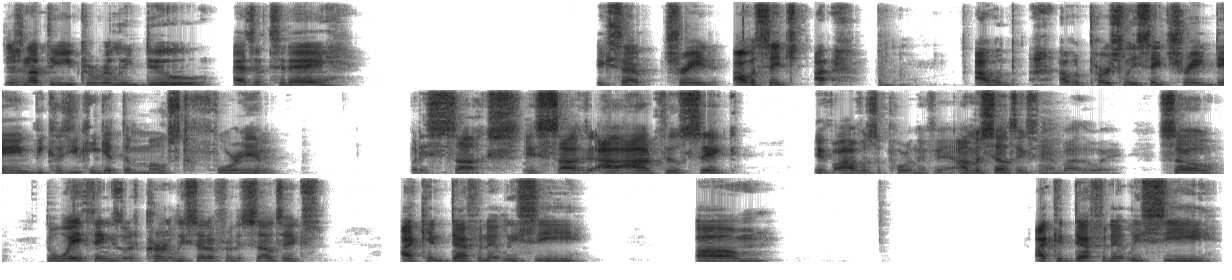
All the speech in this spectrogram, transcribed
there's nothing you could really do as of today except trade. I would say I, I would I would personally say trade Dame because you can get the most for him. But it sucks. It sucks. I I'd feel sick if I was a Portland fan. I'm a Celtics fan by the way. So the way things are currently set up for the Celtics, I can definitely see um I could definitely see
